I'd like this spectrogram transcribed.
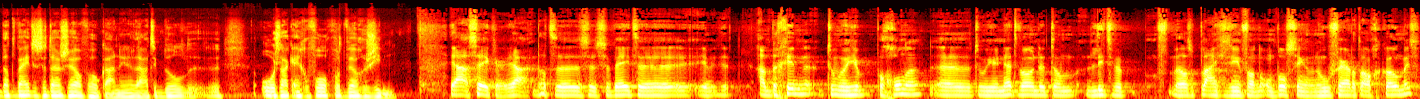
dat wijten ze daar zelf ook aan, inderdaad. Ik bedoel, oorzaak en gevolg wordt wel gezien. Ja, zeker. Ja, dat, ze, ze weten. aan het begin, toen we hier begonnen, toen we hier net woonden, toen lieten we wel eens een plaatje zien van de ontbossing en hoe ver dat al gekomen is.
